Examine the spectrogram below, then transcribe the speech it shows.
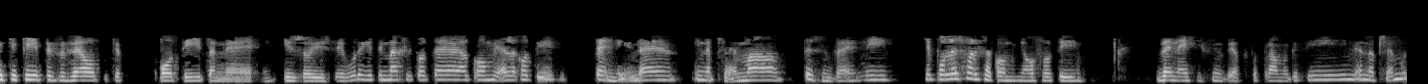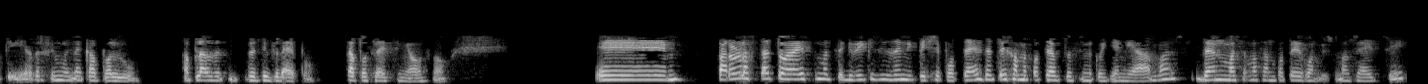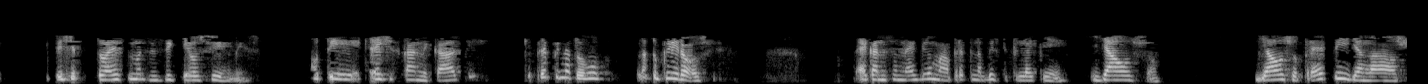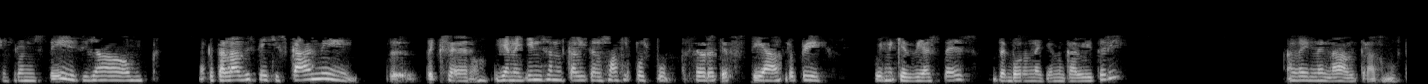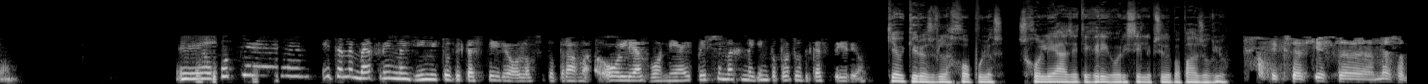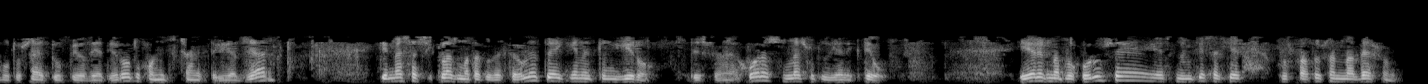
και εκεί επιβεβαιώθηκε ότι ήταν η ζωή σίγουρα, γιατί μέχρι τότε ακόμη έλεγα ότι δεν είναι, είναι ψέμα, δεν συμβαίνει. Και πολλές φορές ακόμη νιώθω ότι δεν έχει συμβεί αυτό το πράγμα, γιατί είναι ένα ψέμα ότι η αδερφή μου είναι κάπου αλλού. Απλά δεν, δεν τη βλέπω. Κάπως έτσι νιώθω. Ε, Παρ' όλα αυτά το αίσθημα της εκδίκησης δεν υπήρχε ποτέ, δεν το είχαμε ποτέ αυτό στην οικογένειά μας. Δεν μας έμαθαν ποτέ οι γονείς μας έτσι. Υπήρχε το αίσθημα της δικαιοσύνης ότι έχεις κάνει κάτι και πρέπει να το, να το πληρώσεις. Έκανες ένα έγκλημα, πρέπει να μπεις στη φυλακή. Για όσο. Για όσο πρέπει, για να σου φρονιστείς, για να καταλάβεις τι έχεις κάνει, δεν ξέρω. Για να γίνεις ένας καλύτερος άνθρωπος που θεωρώ ότι αυτοί οι άνθρωποι που είναι και βιαστές δεν μπορούν να γίνουν καλύτεροι. Αλλά είναι ένα άλλο πράγμα αυτό. Ε, οπότε ήταν μέχρι να γίνει το δικαστήριο όλο αυτό το πράγμα. Όλη η αγωνία υπήρχε μέχρι να γίνει το πρώτο δικαστήριο. Και ο κύριος Βλαχόπουλος σχολιάζει τη γρήγορη σύλληψη του Παπάζογλου. Εξ αρχής ε, μέσα από το site του οποίο διατηρώ, το φωνή και μέσα σε κλάσματα του δευτερολέπτου έγινε τον γύρο της ε, χώρας μέσω του διαδικτύου. Η έρευνα προχωρούσε, οι αστυνομικές αρχές προσπαθούσαν να δέσουν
